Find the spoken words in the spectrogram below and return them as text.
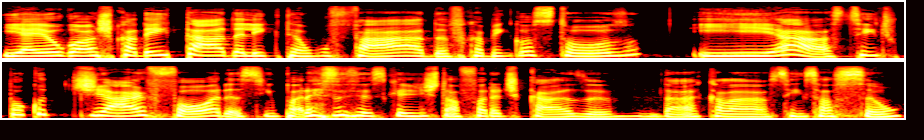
E aí eu gosto de ficar deitada ali, que tem almofada, fica bem gostoso. E, ah, sente um pouco de ar fora, assim, parece às vezes que a gente tá fora de casa, dá aquela sensação.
